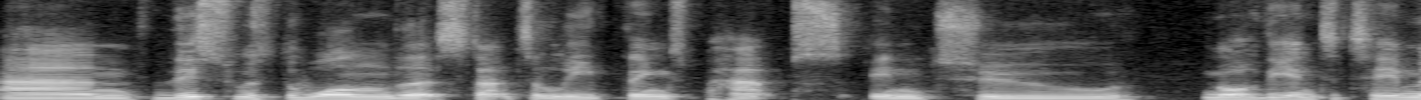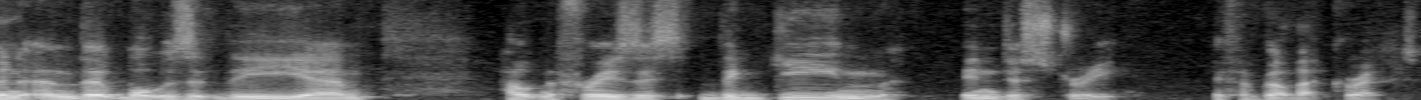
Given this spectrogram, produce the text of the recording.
And this was the one that started to lead things perhaps into more of the entertainment and the, what was it the um, how to phrase this, the game industry, if I've got that correct.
